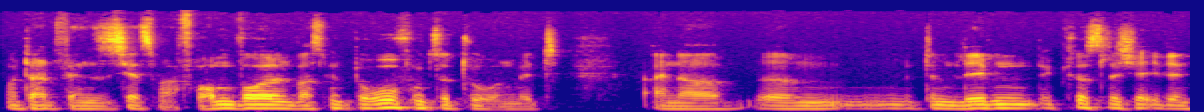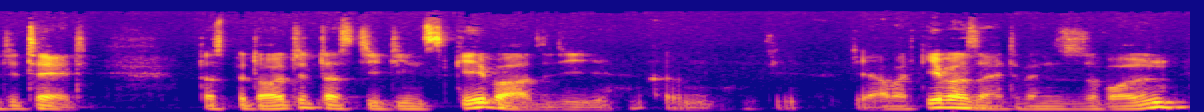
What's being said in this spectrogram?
und hat, wenn Sie es jetzt mal fromm wollen, was mit Berufung zu tun, mit einer, ähm, mit dem Leben christlicher Identität. Das bedeutet, dass die Dienstgeber, also die, ähm, die, die Arbeitgeberseite, wenn Sie so wollen,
